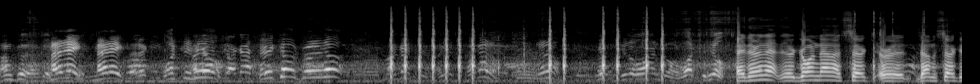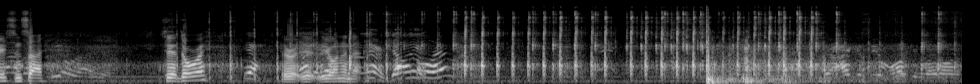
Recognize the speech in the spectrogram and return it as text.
I'm good. I'm good. Medic. Medic. Watch the hill. Here he comes. Running up. I got you. I got, you. I got him. No, no. Get, get the line going. Watch the hill. Hey, they're in that. They're going down that stair or down the staircase inside. See that doorway? Yeah. They're, you're, you're going in Down that. there. Down there. I can see him walking right on him.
